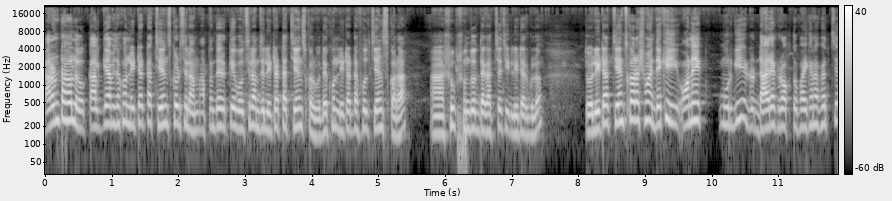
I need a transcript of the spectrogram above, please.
কারণটা হলো, কালকে আমি যখন লিটারটা চেঞ্জ করছিলাম, আপনাদেরকে বলছিলাম যে লিটারটা চেঞ্জ করব। দেখুন, লিটারটা ফুল চেঞ্জ করা। খুব সুন্দর দেখাচ্ছে লিটারগুলো। তো লিটার চেঞ্জ করার সময় দেখি অনেক মুরগি ডাইরেক্ট রক্ত পায়খানা ফেলছে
